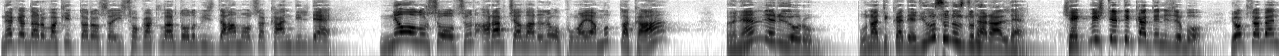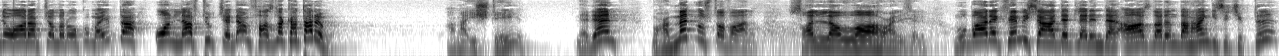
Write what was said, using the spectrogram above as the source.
ne kadar vakit dar olsa, sokaklar dolu bir izdiham olsa kandilde, ne olursa olsun Arapçalarını okumaya mutlaka önem veriyorum. Buna dikkat ediyorsunuzdur herhalde. Çekmiştir dikkatinizi bu. Yoksa ben de o Arapçaları okumayıp da on laf Türkçeden fazla katarım. Ama iş değil. Neden? Muhammed Mustafa'nın sallallahu aleyhi ve sellem mübarek femi saadetlerinden, ağızlarından hangisi çıktı?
